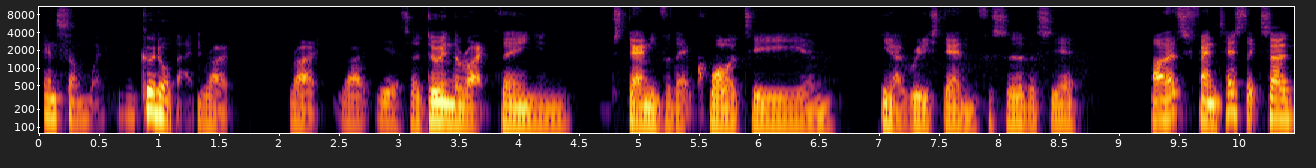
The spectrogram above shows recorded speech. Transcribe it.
in some way, good or bad. Right, right, right. Yeah. So doing the right thing and standing for that quality and, you know, really standing for service. Yeah. Oh, that's fantastic. So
